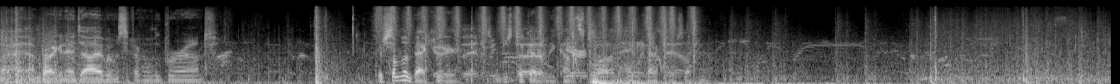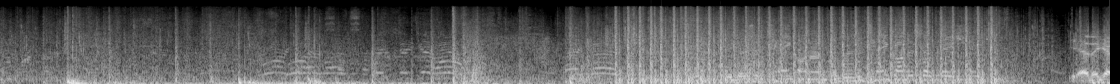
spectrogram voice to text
I- I'm probably gonna die, but I'm gonna see if I can loop around. There's something back here. Someone just took out a recon squad and hang back for a second. Dude, there's a tank on our, there's a tank on this location. Yeah, they got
